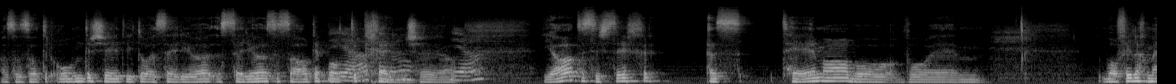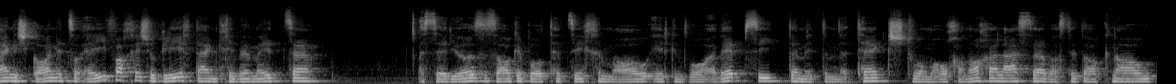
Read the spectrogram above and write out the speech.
also so der Unterschied, wie du ein, seriö ein seriöses Angebot ja, erkennst. Genau. Ja. ja. Ja, das ist sicher ein Thema, wo, wo, ähm, wo vielleicht manchmal gar nicht so einfach ist. Und gleich denke ich, wenn man jetzt ein seriöses Angebot hat, sicher mal irgendwo eine Webseite mit einem Text, wo man auch nachlesen kann, was da genau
